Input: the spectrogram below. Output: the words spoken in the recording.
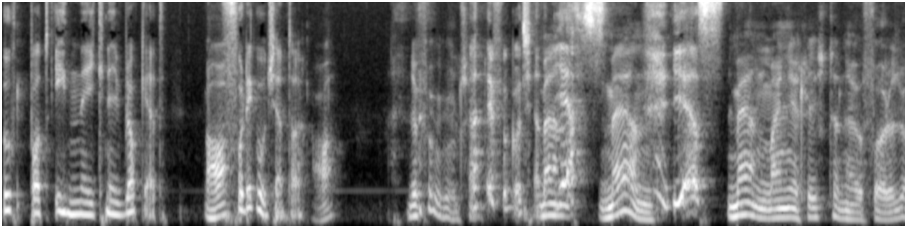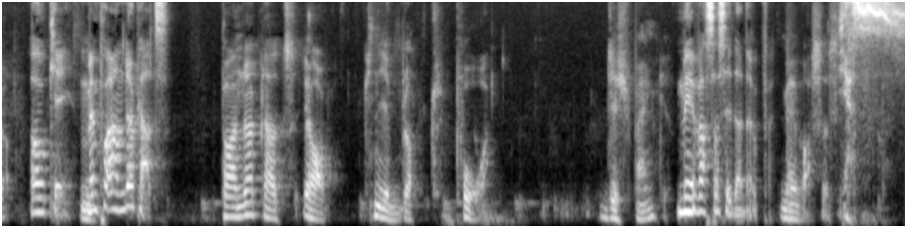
uppåt inne i knivblocket. Ja. Får det godkänt då? Ja, det får vi godkänt. Det får godkänt. Men, yes! men, Yes! men magnetlistan är att föredra. Okej, Mm. men på andra plats? På andra plats, ja, knivblock på diskbänken Med vassa sidan upp? med vassa sidor. Yes!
